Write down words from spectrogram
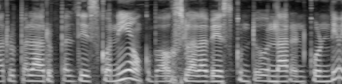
ఆరు రూపాయలు ఆరు రూపాయలు తీసుకొని ఒక బాక్స్లో అలా వేసుకుంటూ ఉన్నారనుకోండి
